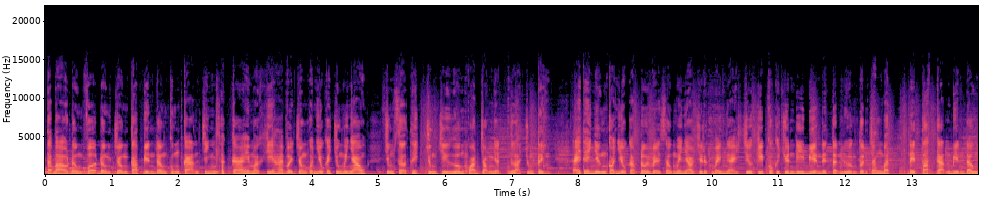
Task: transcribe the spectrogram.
ta bảo đồng vợ đồng chồng táp biển đông cũng cạn chính là cái mà khi hai vợ chồng có nhiều cái chung với nhau, chung sở thích, chung chi hướng quan trọng nhất là chung tình. ấy thế nhưng có nhiều cặp đôi về sống với nhau chưa được mấy ngày, chưa kịp có cái chuyến đi biển để tận hưởng tuần trăng mật, để tát cạn biển đông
